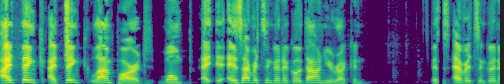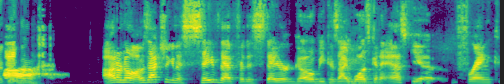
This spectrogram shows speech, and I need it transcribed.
I think I think Lampard won't is Everton gonna go down, you reckon? Is Everton gonna go uh, down? I don't know. I was actually going to save that for the stay or go because I mm. was going to ask you, Frank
